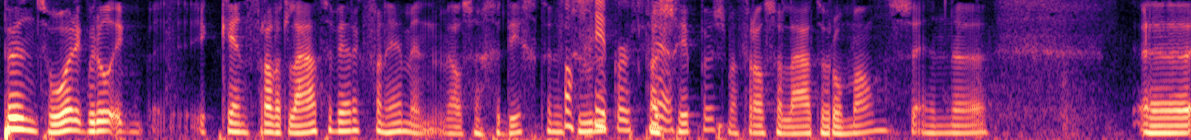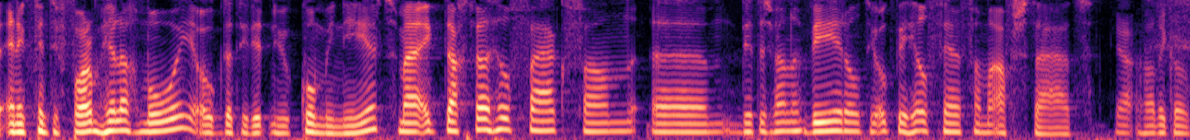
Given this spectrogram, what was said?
punt hoor. Ik bedoel, ik, ik ken vooral het late werk van hem en wel zijn gedichten Van natuurlijk. Schippers. Van ja. Schippers, maar vooral zijn late romans. En, eh, eh, en ik vind de vorm heel erg mooi, ook dat hij dit nu combineert. Maar ik dacht wel heel vaak van, ehm, dit is wel een wereld die ook weer heel ver van me afstaat. Ja, had ik ook.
